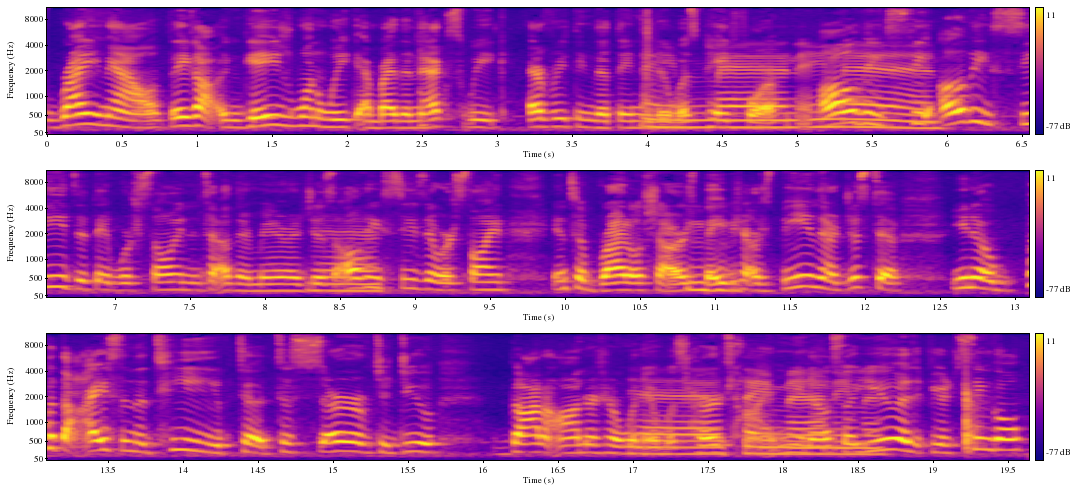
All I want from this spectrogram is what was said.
right now they got engaged one week and by the next week everything that they needed was paid for Amen, all these amen. all these seeds that they were sowing into other marriages all these Yes. seeds they were sowing into bridal showers Mm-hmm. baby showers being there just to you know put the ice in the tea to, to serve to do god honored her when it was her Yes, time you know amen, so amen. you if you're single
